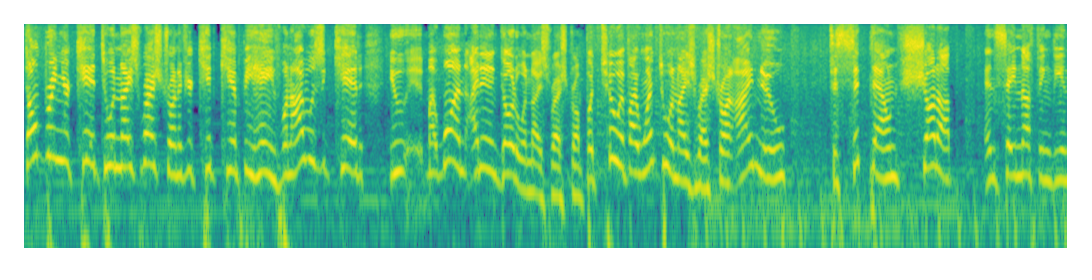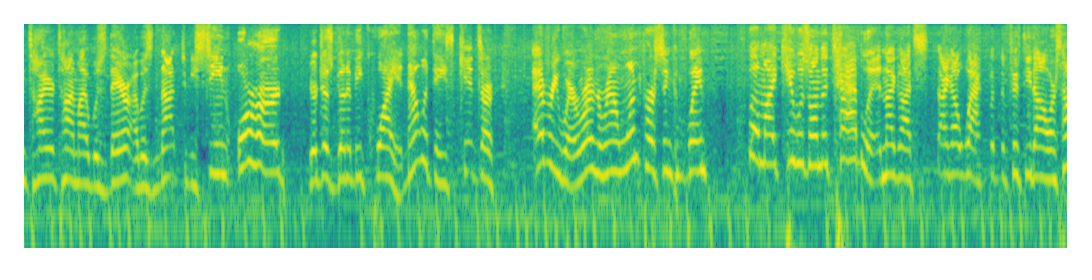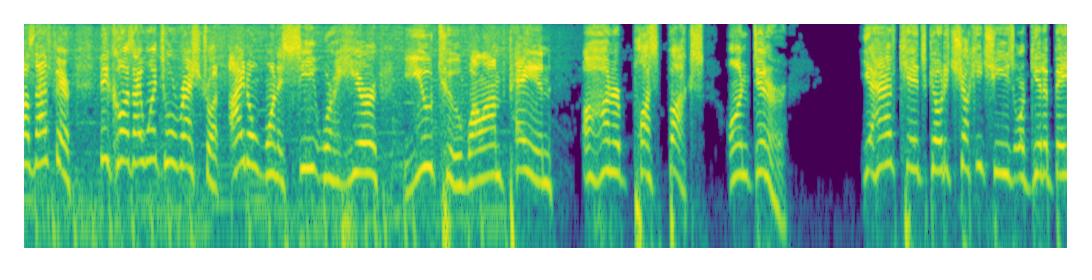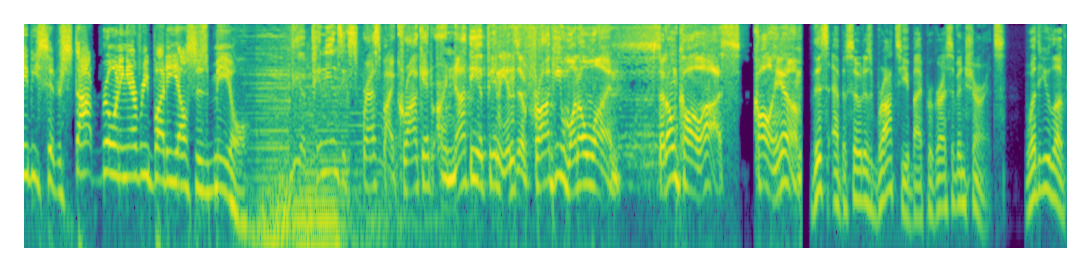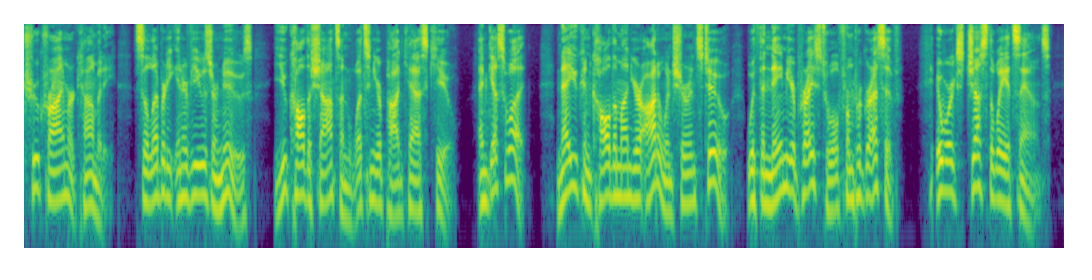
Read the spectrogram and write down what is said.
don't bring your kid to a nice restaurant if your kid can't behave. When I was a kid, you my one, I didn't go to a nice restaurant, but two, if I went to a nice restaurant, I knew to sit down, shut up, and say nothing the entire time I was there. I was not to be seen or heard. You're just going to be quiet. Nowadays, kids are everywhere running around. One person complained, "Well, my kid was on the tablet and I got I got whacked with the fifty dollars." How's that fair? Because I went to a restaurant. I don't want to see or hear YouTube while I'm paying a hundred plus bucks on dinner. You have kids go to Chuck E. Cheese or get a babysitter. Stop ruining everybody else's meal. The opinions expressed by Crockett are not the opinions of Froggy 101. So don't call us, call him. This episode is brought to you by Progressive Insurance. Whether you love true crime or comedy, celebrity interviews or news, you call the shots on what's in your podcast queue. And guess what? Now you can call them on your auto insurance too with the Name Your Price tool from Progressive. It works just the way it sounds.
